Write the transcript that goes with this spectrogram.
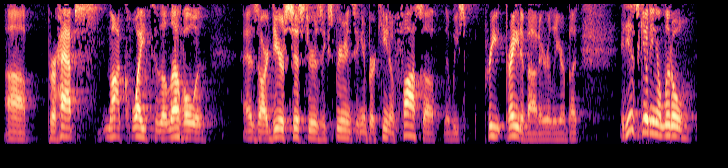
Uh, perhaps not quite to the level as our dear sisters experiencing in Burkina Faso that we pre- prayed about earlier, but it is getting a little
